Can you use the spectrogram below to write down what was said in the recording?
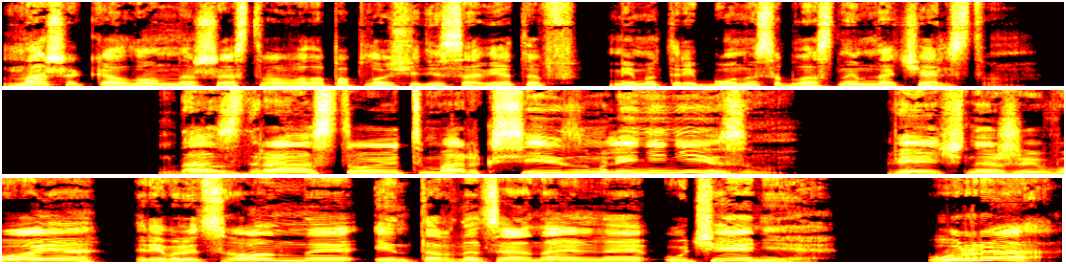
Наша колонна шествовала по площади Советов мимо трибуны с областным начальством. «Да здравствует марксизм-ленинизм! Вечно живое революционное интернациональное учение! Ура!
